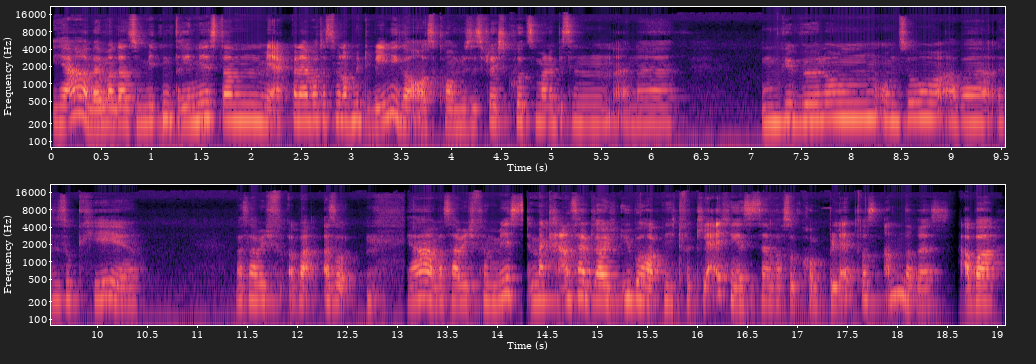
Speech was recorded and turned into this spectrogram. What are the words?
ja, wenn man dann so mittendrin ist, dann merkt man einfach, dass man auch mit weniger auskommt. Das ist vielleicht kurz mal ein bisschen eine Umgewöhnung und so, aber es ist okay. Was habe ich, aber, also, ja, was habe ich vermisst? Man kann es halt, glaube ich, überhaupt nicht vergleichen. Es ist einfach so komplett was anderes. Aber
